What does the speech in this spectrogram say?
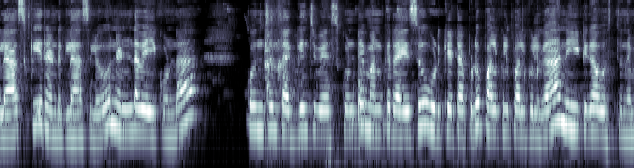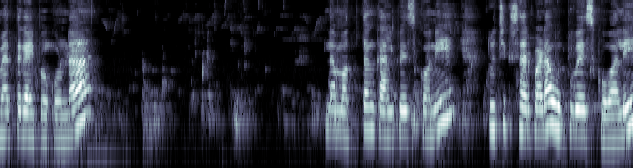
గ్లాస్కి రెండు గ్లాసులు నిండా వేయకుండా కొంచెం తగ్గించి వేసుకుంటే మనకి రైస్ ఉడికేటప్పుడు పలుకులు పలుకులుగా నీట్గా వస్తుంది. మెత్తగా అయిపోకుండా. ఇలా మొత్తం కలిపేసుకొని రుచికి సరిపడా ఉప్పు వేసుకోవాలి.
